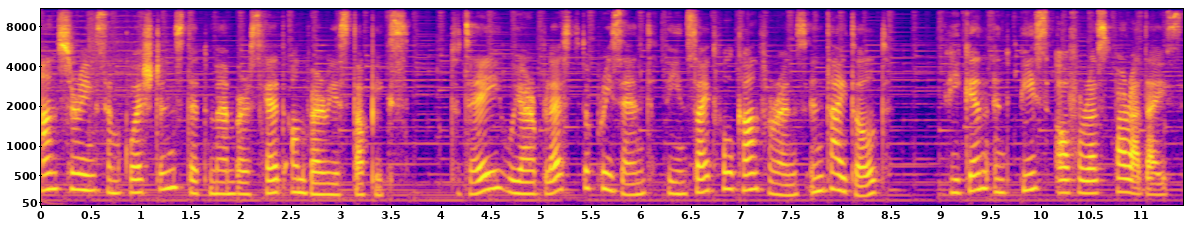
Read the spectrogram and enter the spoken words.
answering some questions that members had on various topics. Today, we are blessed to present the insightful conference entitled Vegan and Peace Offer Us Paradise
